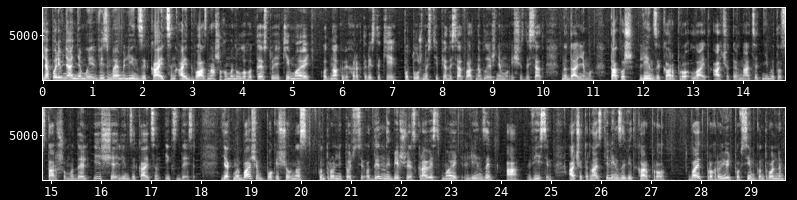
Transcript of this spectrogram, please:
Для порівняння ми візьмемо лінзи Kaizen i2 з нашого минулого тесту, які мають однакові характеристики потужності 50 Вт на ближньому і 60 на дальньому. Також лінзи CarPro Lite A14, нібито старшу модель, і ще лінзи Kaizen X10. Як ми бачимо, поки що в нас в контрольній точці 1 найбільшу яскравість мають лінзи A8, а 14 лінзи від CarPro Light програють по всім контрольним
